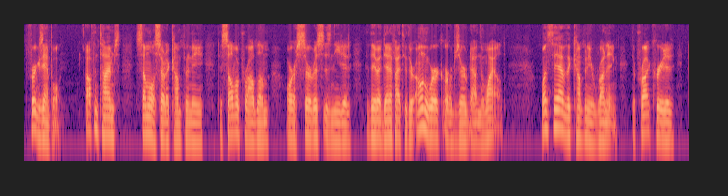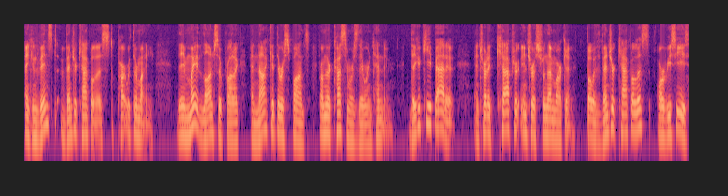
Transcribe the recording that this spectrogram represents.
For example, oftentimes someone will start a company to solve a problem or a service is needed that they've identified through their own work or observed out in the wild. Once they have the company running, the product created, and convinced venture capitalists to part with their money, they might launch their product and not get the response from their customers they were intending. They could keep at it and try to capture interest from that market, but with venture capitalists or VCs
